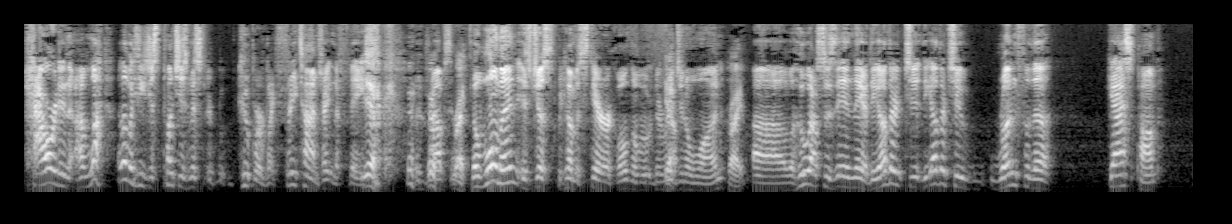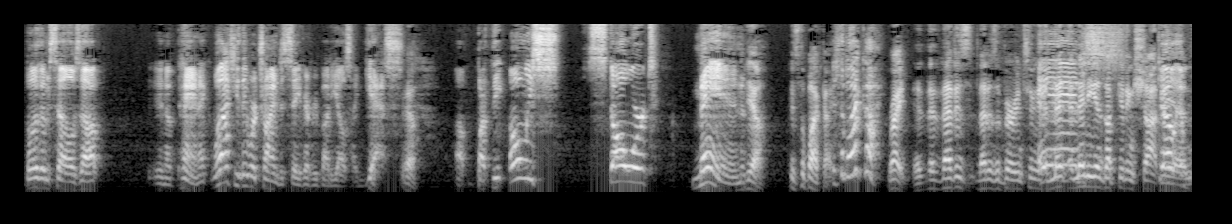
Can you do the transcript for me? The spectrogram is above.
coward, and I love, I love when he just punches Mr. Cooper like three times right in the face. Yeah. Drops. Right. The woman is just become hysterical. The, the Yeah. original one. Right. Uh, who else is in there? The other two. The other two run for the gas pump, blow themselves up in a panic. Well, actually, they were trying to save everybody else, I guess. Yeah. Uh, but the only s- stalwart man Yeah. It's the black guy. is the black guy. Right. That is that is a very interesting. And, then, and then he ends up getting shot in Go- the end.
